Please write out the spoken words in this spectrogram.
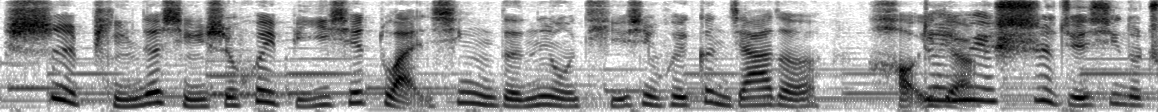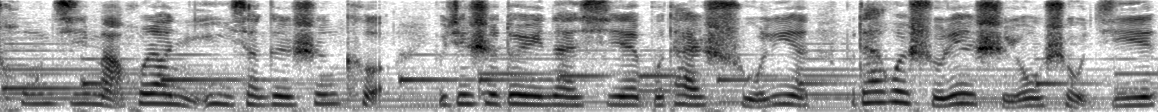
视频的形式会比一些短信的那种提醒会更加的好一，点对。因为视觉性的冲击嘛，会让你印象更深刻，尤其是对于那些不太熟练、不太会熟练使用手机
